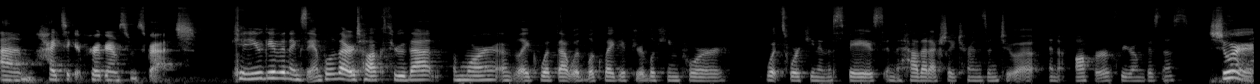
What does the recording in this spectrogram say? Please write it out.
um, high ticket programs from scratch. Can you give an example of that or talk through that more of like what that would look like if you're looking for what's working in the space and how that actually turns into a, an offer for your own business? Sure.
